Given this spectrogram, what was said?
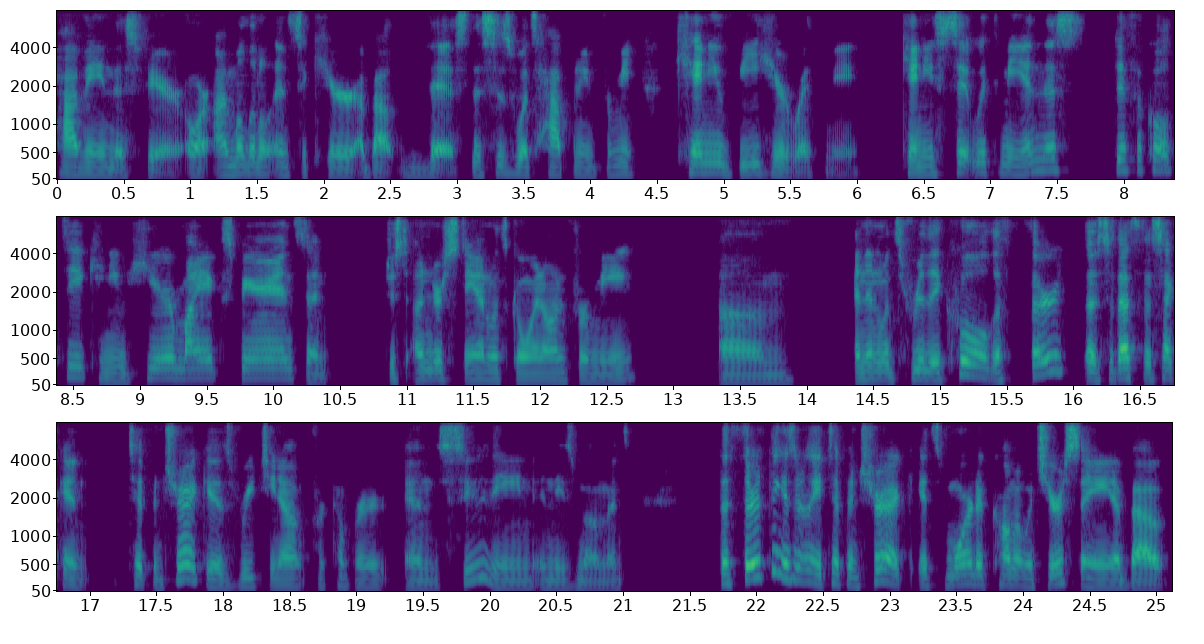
having this fear or i'm a little insecure about this this is what's happening for me can you be here with me can you sit with me in this difficulty? Can you hear my experience and just understand what's going on for me? Um, and then what's really cool, the third, uh, so that's the second tip and trick is reaching out for comfort and soothing in these moments. The third thing isn't really a tip and trick. It's more to comment what you're saying about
